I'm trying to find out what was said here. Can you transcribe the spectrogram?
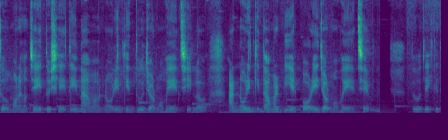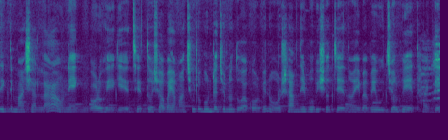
তো মনে হচ্ছে এই তো সেদিন আমার নরিন কিন্তু জন্ম হয়েছিল। আর নরিন কিন্তু আমার বিয়ের পরেই জন্ম হয়েছে। তো দেখতে দেখতে মাশাল্লাহ অনেক বড় হয়ে গিয়েছে। তো সবাই আমার ছোট বোনটার জন্য দোয়া করবেন। ওর সামনের ভবিষ্যৎ যেন এভাবে উজ্জ্বল হয়ে থাকে।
